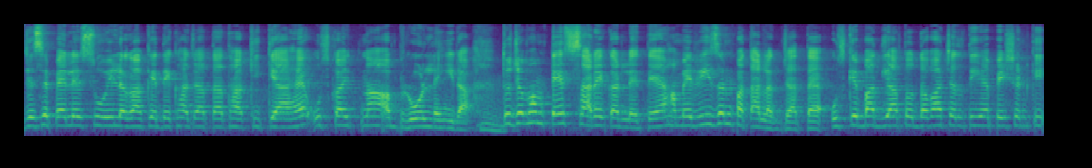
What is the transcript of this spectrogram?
जैसे पहले सुई लगा के देखा जाता था कि क्या है उसका इतना अब रोल नहीं रहा। तो जब हम टेस्ट सारे कर लेते हैं हमें रीज़न पता लग जाता है। उसके बाद या तो दवा चलती है पेशेंट की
